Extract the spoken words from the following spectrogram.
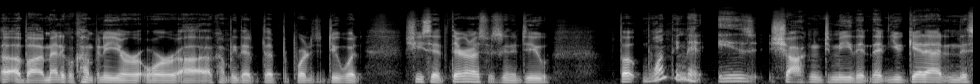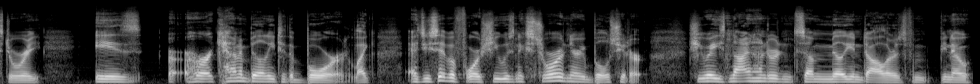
a, a biomedical company or or uh, a company that, that purported to do what she said Theranos was going to do. But one thing that is shocking to me that, that you get at in this story is her- accountability to the board. Like, as you said before, she was an extraordinary bullshitter. She raised nine hundred and some million dollars from you know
